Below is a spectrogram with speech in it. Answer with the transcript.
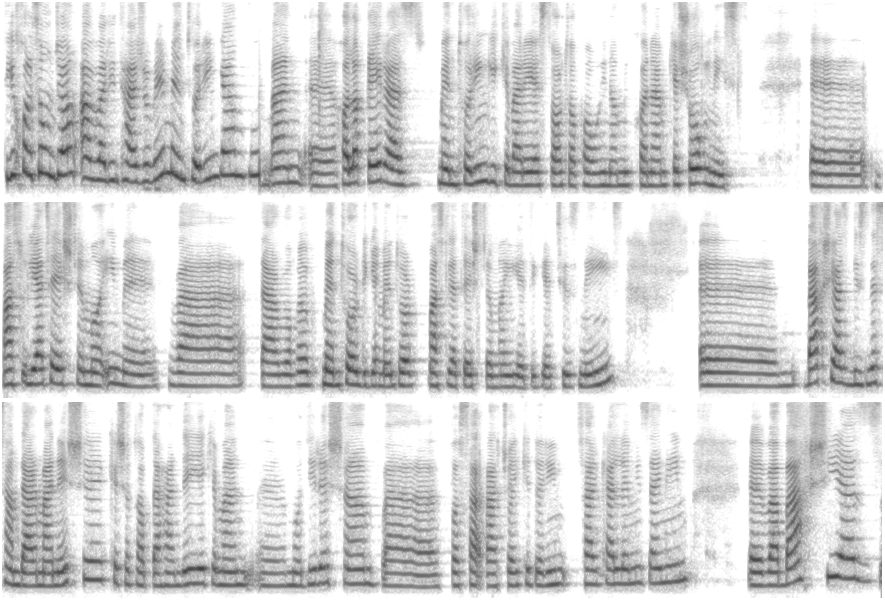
دیگه خلاصه اونجا هم اولین تجربه mentoring م بود. من حالا غیر از mentoring ی که برای استارتاپ ها و اینا می‌کنم که شغل نیست. مسئولیت اجتماعیمه و در واقع mentor دیگه mentor مسئولیت اجتماعی دیگه چیز نیست. بخشی از business هم در منشه که شتاب دهنده که من مدیرشم و با بچه‌هایی که داریم سر و کله می‌زنیم. و بخشی از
